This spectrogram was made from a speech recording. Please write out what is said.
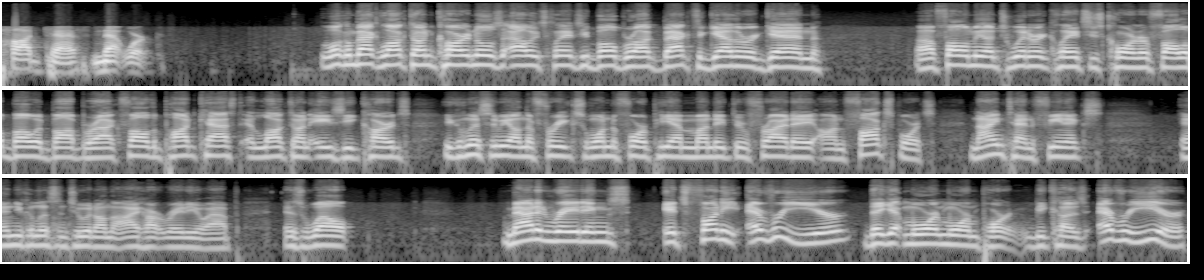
Podcast Network. Welcome back, Locked On Cardinals. Alex Clancy, Bo Brack, back together again. Uh, follow me on Twitter at Clancy's Corner. Follow Bo at Bo Brack. Follow the podcast at Locked On AZ Cards. You can listen to me on the Freaks 1 to 4 p.m. Monday through Friday on Fox Sports 910 Phoenix, and you can listen to it on the iHeartRadio app as well. Madden ratings. It's funny every year they get more and more important because every year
